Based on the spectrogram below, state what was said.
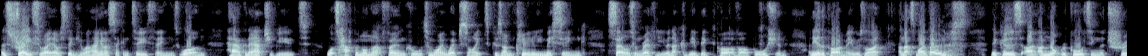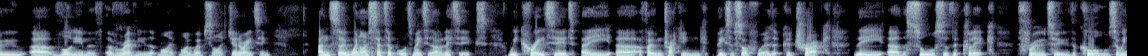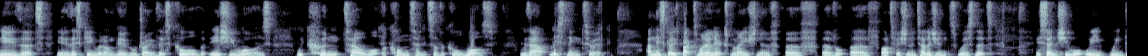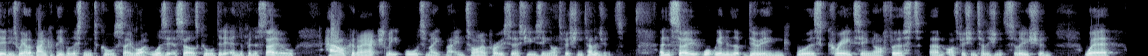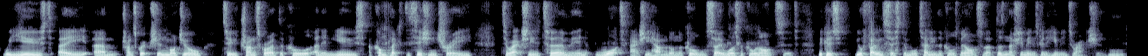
And straight away, I was thinking, well, hang on a second, two things. One, how can I attribute what's happened on that phone call to my website? Because I'm clearly missing sales and revenue, and that could be a big part of our portion. And the other part of me was like, and that's my bonus because I, am not reporting the true uh, volume of, of revenue that my, my website's generating. And so when I set up automated analytics, we created a, uh, a phone tracking piece of software that could track the uh, the source of the click through to the call. So we knew that you know this keyword on Google drove this call, but the issue was we couldn't tell what the contents of the call was without listening to it and this goes back to my earlier explanation of, of, of, of, artificial intelligence was that essentially what we, we did is we had a bank of people listening to calls say, right, was it a sales call? Did it end up in a sale? How could I actually automate that entire process using artificial intelligence? And so what we ended up doing was creating our first um, artificial intelligence solution where we used a um, transcription module to transcribe the call and then use a complex decision tree to actually determine what actually happened on the call. So was the call answered? Because your phone system will tell you the call's been answered. That doesn't actually mean there's been a human interaction. Hmm.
